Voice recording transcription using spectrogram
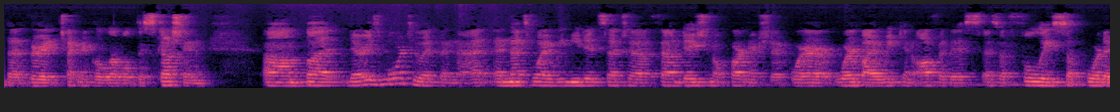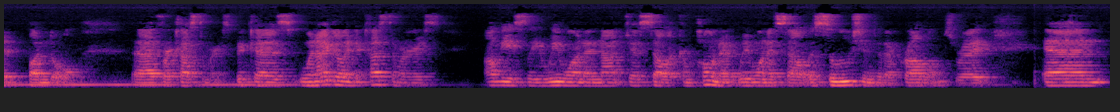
that very technical level discussion um, but there is more to it than that, and that's why we needed such a foundational partnership where whereby we can offer this as a fully supported bundle uh, for customers. Because when I go into customers, obviously we want to not just sell a component, we want to sell a solution to their problems, right? And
